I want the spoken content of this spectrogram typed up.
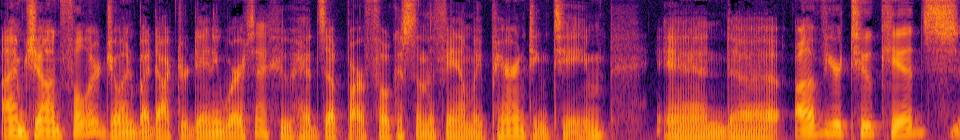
I'm John Fuller, joined by Dr. Danny Huerta, who heads up our Focus on the Family parenting team. And uh, of your two kids,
